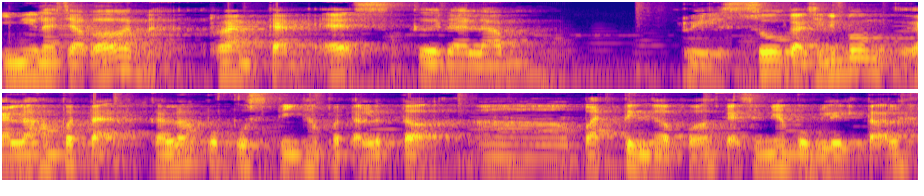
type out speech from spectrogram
inilah cara nak runkan ads ke dalam Reels. So kat sini pun kalau hampa tak kalau hampa posting hampa tak letak uh, button ke apa kat sini hampa boleh letak lah.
